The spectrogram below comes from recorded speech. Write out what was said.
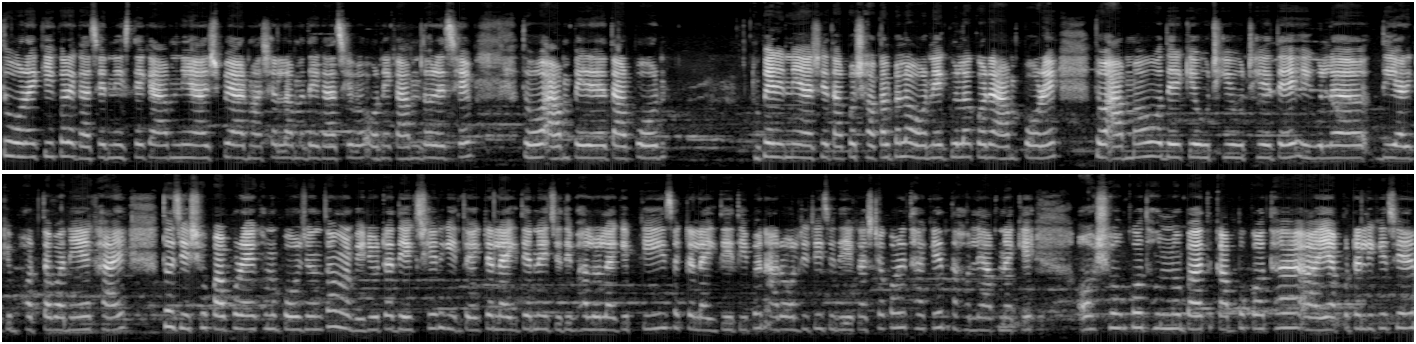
তো ওরা কি করে, গাছের নিচ থেকে আম নিয়ে আসবে, আর মাসাল্লাহ আমাদের গাছে অনেক আম ধরেছে। তো আম পেরে তারপর পেরে নিয়ে আসে। তারপর সকালবেলা অনেকগুলো করে আম পড়ে। তো আম্মাও ওদেরকে উঠিয়ে উঠিয়ে দেয়, এগুলা দিয়ে আর কি ভর্তা বানিয়ে খায়। তো যেসব পাপড়া এখনও পর্যন্ত আমার ভিডিওটা দেখছেন, কিন্তু একটা লাইক দেন নাই, যদি ভালো লাগে প্লিজ একটা লাইক দিয়ে দিবেন। আর অলরেডি যদি এই কাজটা করে থাকেন, তাহলে আপনাকে অসংখ্য ধন্যবাদ। কাব্য কথা এই আপুটা লিখেছেন,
